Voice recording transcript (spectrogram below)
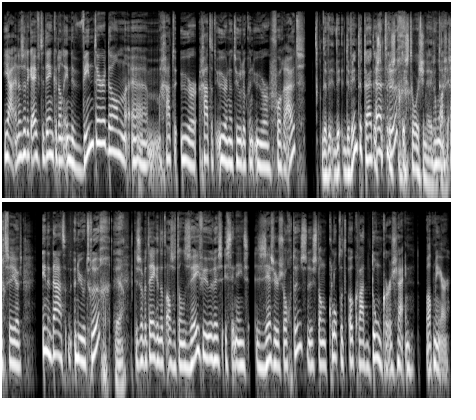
Ja, en dan zit ik even te denken, dan in de winter... dan ehm, gaat, de uur, gaat het uur natuurlijk een uur vooruit. De, de wintertijd is, Eh, is, terug. is de originele Jongens, tijd. echt serieus. Inderdaad, een uur terug. Ja. Dus dat betekent dat als het dan zeven uur is, is het ineens zes uur 's ochtends. Dus dan klopt het ook qua donker zijn wat meer.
